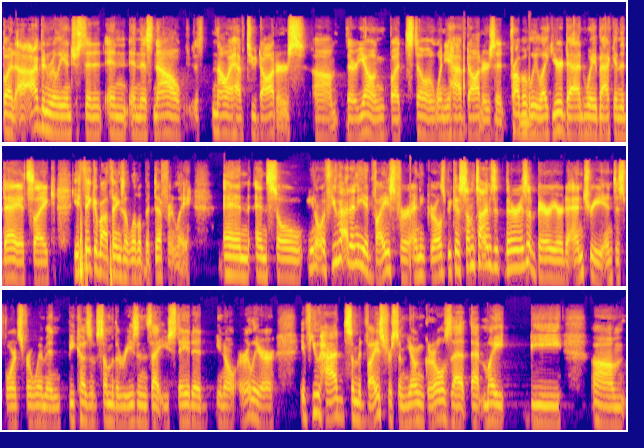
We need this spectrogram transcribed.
But uh, I've been really interested in in this now. Now I have two daughters. Um, they're young, but still, when you have daughters, it probably like your dad way back in the day. It's like you think about things a little bit differently and and so you know if you had any advice for any girls because sometimes there is a barrier to entry into sports for women because of some of the reasons that you stated you know earlier if you had some advice for some young girls that that might be um,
